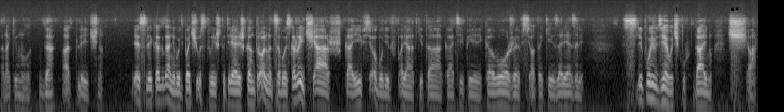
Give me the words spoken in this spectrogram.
Она кивнула. Да, отлично. Если когда-нибудь почувствуешь, что теряешь контроль над собой, скажи «чашка», и все будет в порядке. Так, а теперь кого же все-таки зарезали? Слепую девочку, Дайну. Черт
